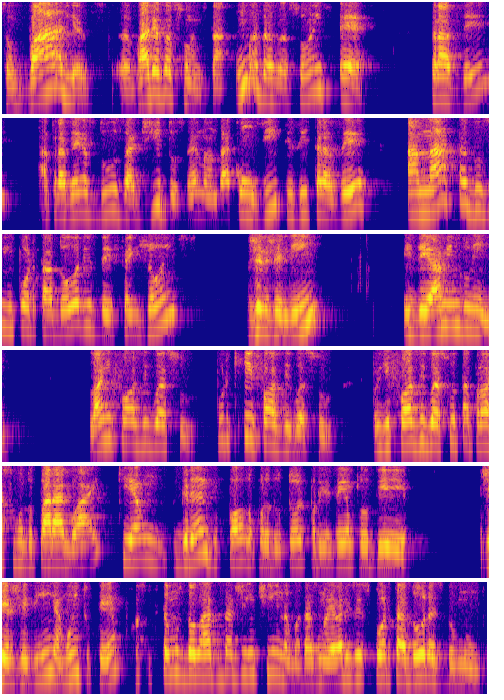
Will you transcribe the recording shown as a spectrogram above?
são várias, eh, várias ações, tá? Uma das ações é trazer, através dos adidos, né, mandar convites e trazer a nata dos importadores de feijões, gergelim e de amendoim, lá em Foz do Iguaçu. Por que Foz do Iguaçu? Porque Foz do Iguaçu está próximo do Paraguai, que é um grande polo produtor, por exemplo, de gergelim há muito tempo. Estamos do lado da Argentina, uma das maiores exportadoras do mundo.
